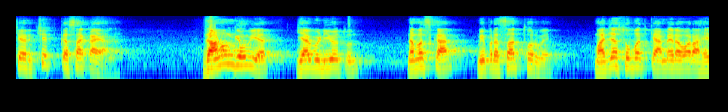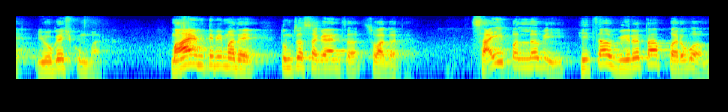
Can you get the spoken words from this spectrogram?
चर्चेत कसा काय आला? जाणून घेऊयात या व्हिडिओतून. नमस्कार मी प्रसाद थोरवे. माझ्यासोबत कॅमेरावर आहेत योगेश कुंभार. महा एम टी व्हीमध्ये तुमचं सगळ्यांचं स्वागत आहे. साई पल्लवी हिचा वीरता पर्वम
